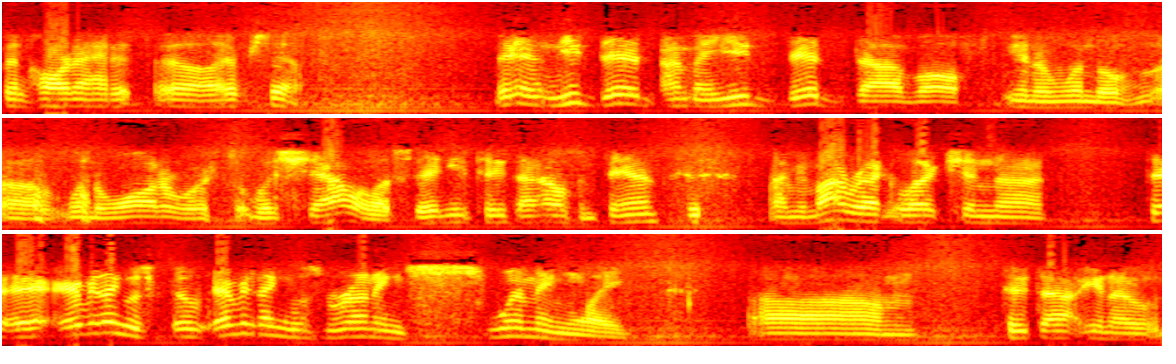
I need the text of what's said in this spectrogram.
been hard at it uh, ever since. Man, you did. I mean, you did dive off. You know, when the uh, when the water was was shallowest, didn't you? 2010. I mean, my recollection. Uh, everything was everything was running swimmingly. Um, 2000, you know,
